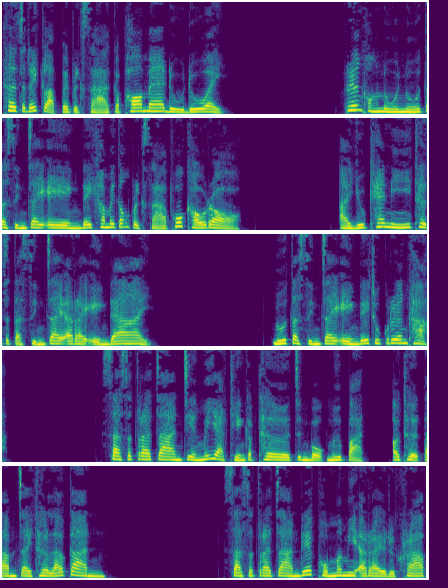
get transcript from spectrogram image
เธอจะได้กลับไปปรึกษากับพ่อแม่ดูด้วย เรื่องของหนูหนูตัดสินใจเองได้ค่ะไม่ต้องปรึกษาพวกเขาหรอก อายุแค่นี้เธอจะตัดสินใจอะไรเองได้ หนูตัดสินใจเองได้ทุกเรื่องค่ะ ศาสตราจารย์เจียงไม่อยากเถียงกับเธอจึงโบกมือปัด เอาเถอะตามใจเธอแล้วกัน ศาสตราจารย์เรียกผมมามีอะไรหรือครับ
